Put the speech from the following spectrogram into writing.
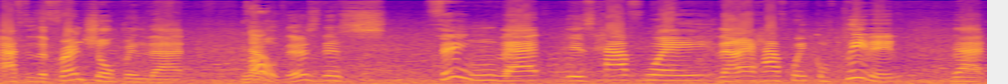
after the French Open that, No. oh, there's this thing that is halfway, that I halfway completed that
